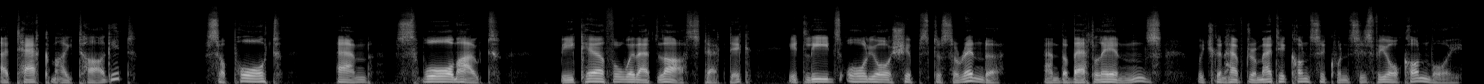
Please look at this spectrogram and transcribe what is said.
attack my target, support, and swarm out. Be careful with that last tactic. It leads all your ships to surrender, and the battle ends, which can have dramatic consequences for your convoy.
